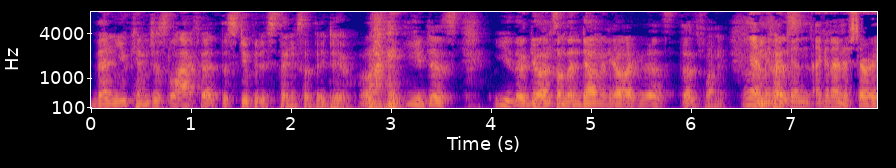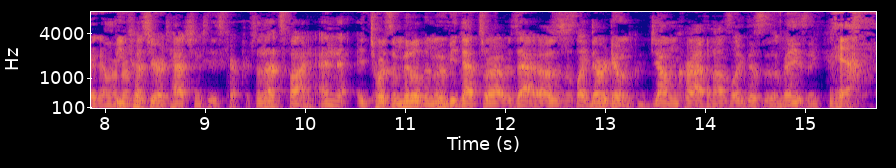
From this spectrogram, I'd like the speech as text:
then you can just laugh at the stupidest things that they do. Like you just, you, they're doing something dumb and you're like, that's, that's funny. yeah, I mean, because- I can I can understand where you're coming from. because you're attaching to these characters, and that's fine. And it- towards the middle of the movie, that's where I was at. I was just like, they were doing dumb crap, and I was like, this is amazing. Yeah,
